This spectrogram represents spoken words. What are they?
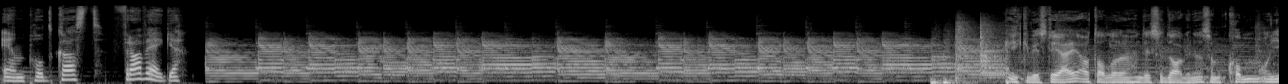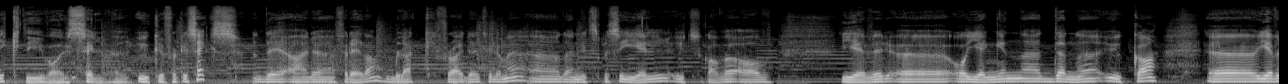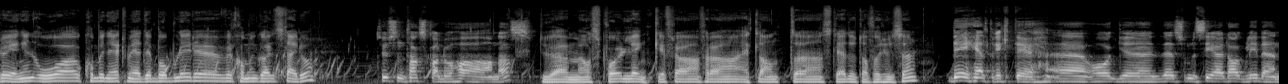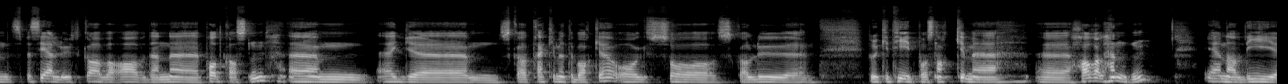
En podkast fra VG. Ikke visste jeg at alle disse dagene som kom og gikk, de var selve uke 46. Det er eh, fredag, Black Friday til og med. Eh, det er en litt spesiell utgave av Giæver eh, og gjengen denne uka. Giæver og gjengen og kombinert mediebobler. Velkommen, Gard Steiro. Tusen takk skal du ha, Anders. Du er med oss på lenke fra, fra et eller annet sted utafor huset? Det er helt riktig. Eh, og eh, det, som du sier, i dag blir det en spesiell utgave av denne podkasten. Eh, jeg skal trekke meg tilbake, og så skal du bruke tid på å snakke med Harald Henden. En av, de,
